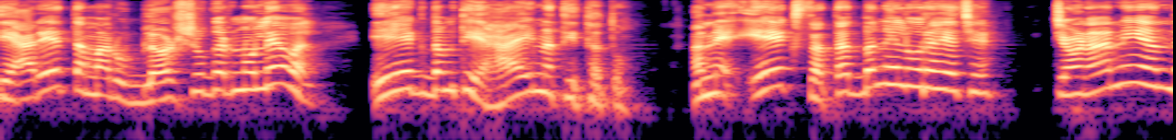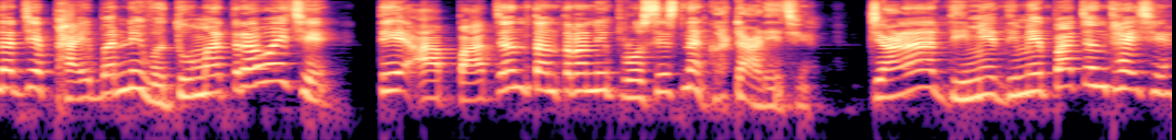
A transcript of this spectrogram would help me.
ત્યારે તમારું બ્લડ શુગરનું લેવલ એકદમથી હાઈ નથી થતું અને એક સતત બનેલું રહે છે. ચણાની અંદર જે ફાઇબરની વધુ માત્રા હોય છે, તે આ પાચન તંત્રની પ્રોસેસને ઘટાડે છે. ચણા ધીમે ધીમે પાચન થાય છે.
